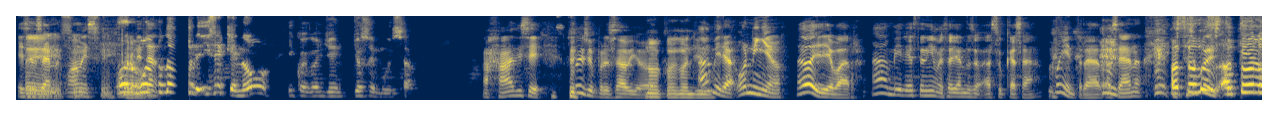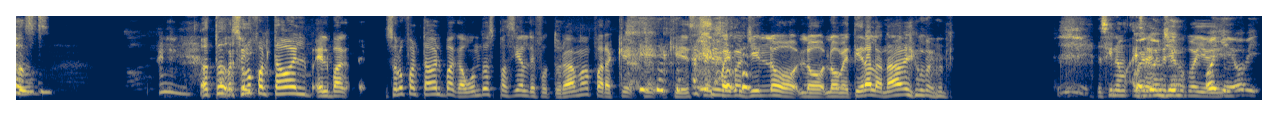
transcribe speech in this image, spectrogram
Es, o sea, Sí, no sí, mames. sí. Todo el Pero- neta- mundo le dice que no. Y Jinn, yo soy muy sabio. Ajá, dice, soy súper sabio. No. Ah, mira, un niño, me voy a llevar. Ah, mira, este niño me está llevando a su casa. Voy a entrar, o sea, no. A todos, a todos los- a todos- Aparte- solo faltaba el, el va- solo faltaba el vagabundo espacial de Futurama para que, que, que este Qui-Gon Jinn lo, lo, lo metiera a la nave, güey. Es que no, güey. oye, Obi,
